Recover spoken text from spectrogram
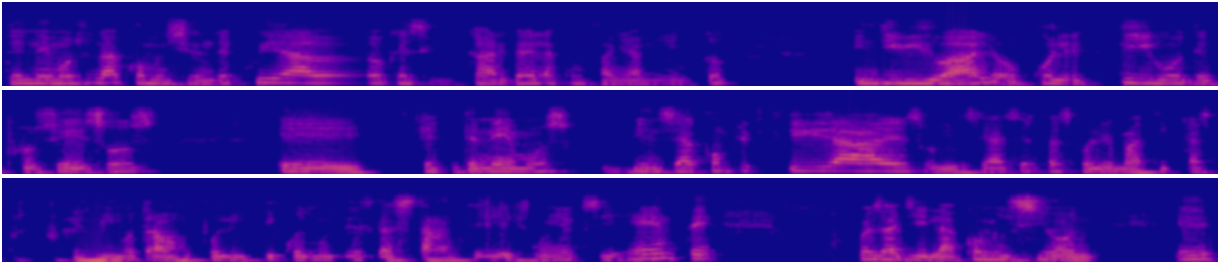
tenemos una comisión de cuidado que se encarga del acompañamiento individual o colectivo de procesos eh, que tenemos, bien sea conflictividades o bien sea ciertas problemáticas, pues, porque el mismo trabajo político es muy desgastante y es muy exigente, pues allí la comisión eh,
